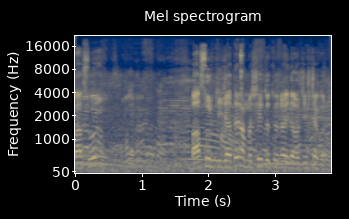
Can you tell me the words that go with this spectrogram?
বাসুর বাসুর কি জাতের? আমরা সেই তথ্যটাই দেওয়ার চেষ্টা করব।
